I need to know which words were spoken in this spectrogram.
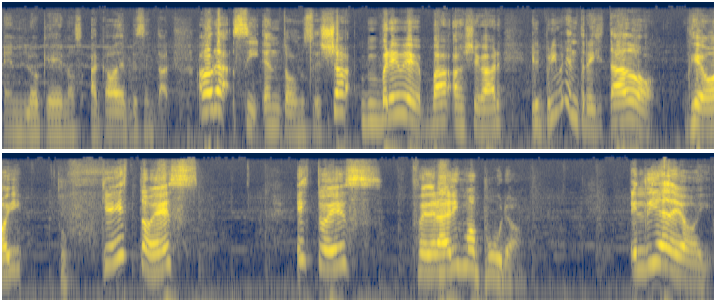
en lo que nos acaba de presentar. Ahora sí, entonces, ya en breve va a llegar el primer entrevistado de hoy. Que esto es. Esto es federalismo puro. El día de hoy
